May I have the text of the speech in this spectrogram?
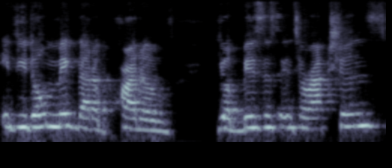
if you don't make that a part of your business interactions,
